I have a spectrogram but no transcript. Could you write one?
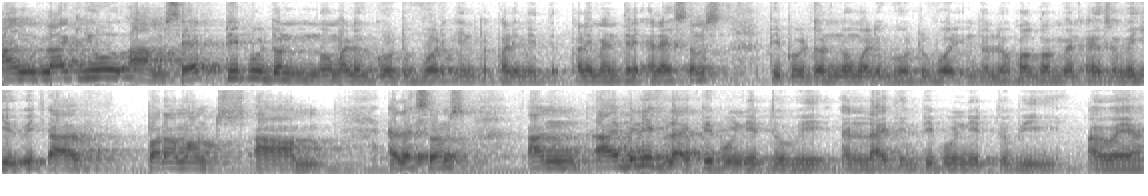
And like you um, said people don't normally go to vote into parliament, parliamentary elections. People don't normally go to vote into local government elections which, is, which are paramount um, elections. And i believe like people need to be enlightened. People need to be aware.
